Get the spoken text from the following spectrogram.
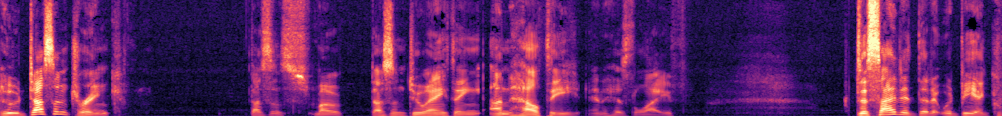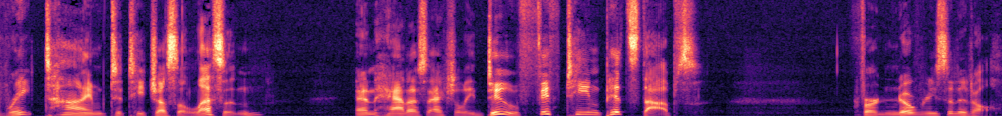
who doesn't drink, doesn't smoke, doesn't do anything unhealthy in his life, decided that it would be a great time to teach us a lesson and had us actually do 15 pit stops for no reason at all.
